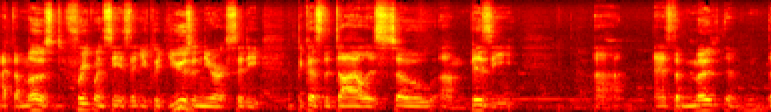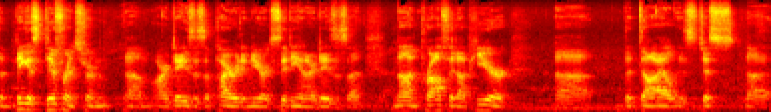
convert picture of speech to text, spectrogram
at the most frequencies that you could use in New York City because the dial is so um, busy, uh, and it's the most the, the biggest difference from um, our days as a pirate in New York City and our days as a nonprofit up here. Uh, the dial is just uh,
